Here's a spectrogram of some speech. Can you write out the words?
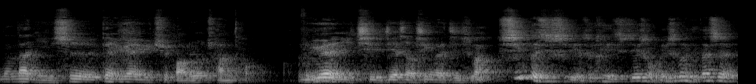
那那你是更愿意去保留传统，不愿意去接受新的技术？是吧？新的技术也是可以去接受，没什么问题。但是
